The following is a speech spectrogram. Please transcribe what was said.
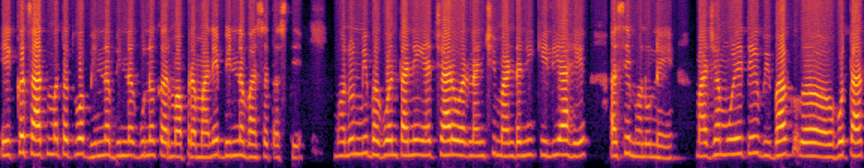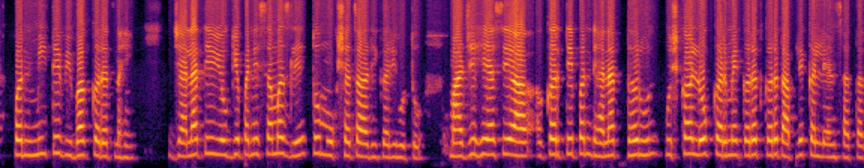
एकच आत्मतत्व भिन्न भिन्न गुणकर्माप्रमाणे भिन्न भासत असते. म्हणून मी भगवंताने या चार वर्णांची मांडणी केली आहे असे म्हणू नये. माझ्यामुळे ते विभाग होतात पण मी ते विभाग करत नाही. ज्याला ते योग्यपणे समजले तो मोक्षाचा अधिकारी होतो. माझे हे असे करते पण ध्यानात धरून पुष्कळ लोक कर्मे करत करत आपले कल्याण साधतात.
